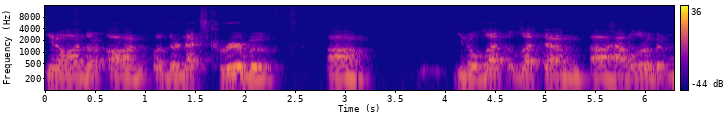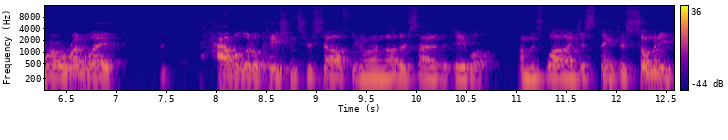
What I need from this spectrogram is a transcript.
you know on their on their next career move. Um, you know let let them uh, have a little bit more runway have a little patience yourself you know on the other side of the table um, as well. I just think there's so many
